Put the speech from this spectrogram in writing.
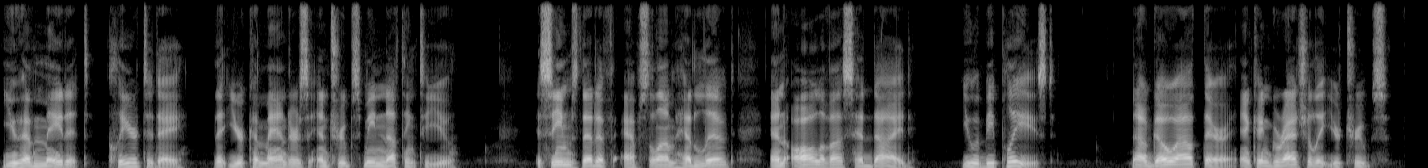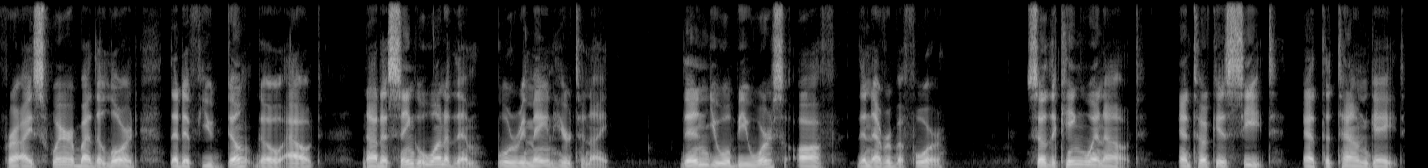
You have made it clear today that your commanders and troops mean nothing to you. It seems that if Absalom had lived and all of us had died, you would be pleased. Now go out there and congratulate your troops, for I swear by the Lord that if you don't go out, not a single one of them will remain here tonight. Then you will be worse off than ever before. So the king went out and took his seat at the town gate.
